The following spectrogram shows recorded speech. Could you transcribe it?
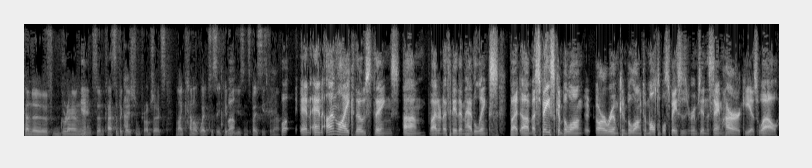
kind of grand yeah. classification projects, and I cannot wait to see people well, using spaces for that. Well, and and unlike those things, um, I don't know if any of them had links, but um, a space can belong or a room can belong to multiple spaces and rooms in the same hierarchy as well.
